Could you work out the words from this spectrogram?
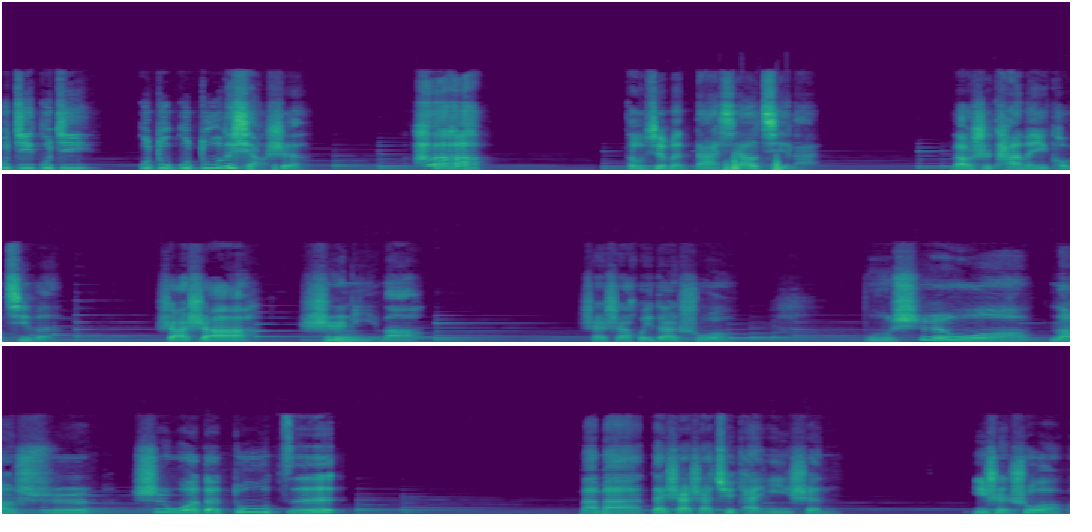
咕叽咕叽。咕嘟咕嘟的响声，哈哈！同学们大笑起来。老师叹了一口气，问：“莎莎，是你吗？”莎莎回答说：“不是我，老师，是我的肚子。”妈妈带莎莎去看医生。医生说：“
